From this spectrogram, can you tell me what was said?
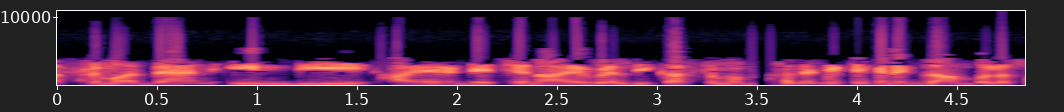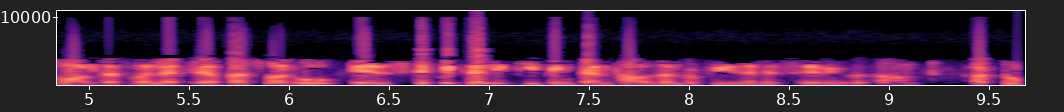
customer than in the high-end HNI wealthy customer. So let me take an example. A small customer, let's say a customer who is typically keeping 10,000 rupees in his savings account. A 2%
